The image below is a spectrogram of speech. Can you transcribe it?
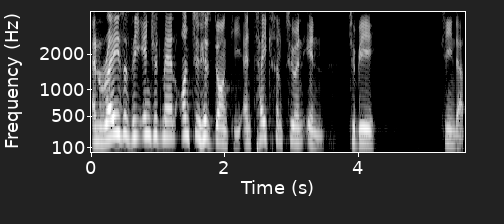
and raises the injured man onto his donkey and takes him to an inn to be cleaned up.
